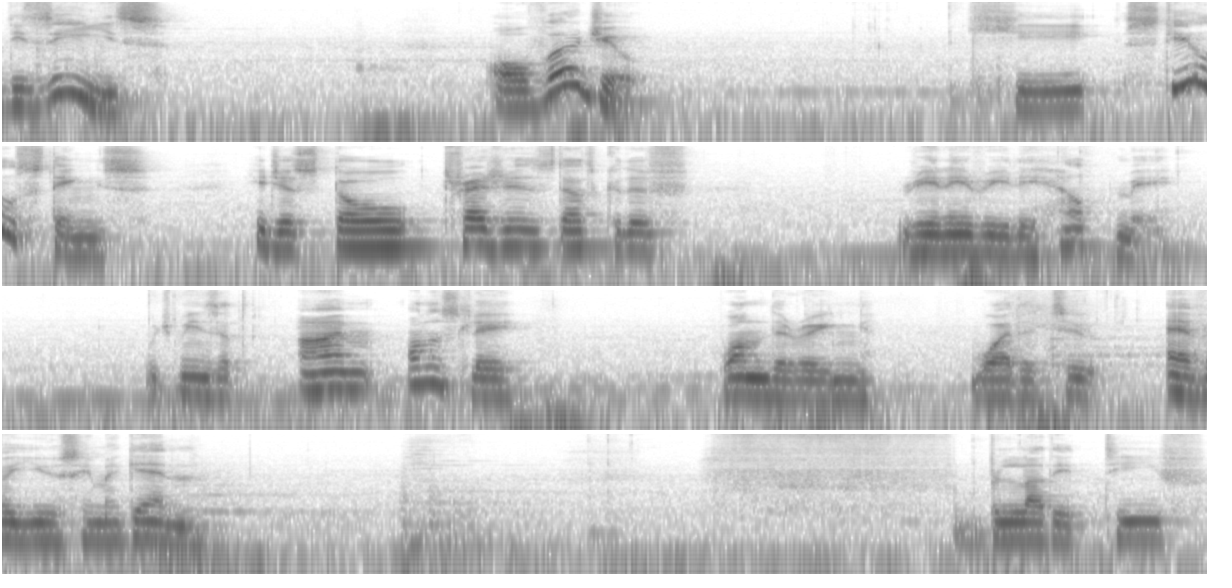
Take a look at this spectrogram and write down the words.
disease. Or Virgil. He steals things. He just stole treasures that could have really, really helped me. Which means that I'm honestly wondering whether to ever use him again. Bloody thief.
